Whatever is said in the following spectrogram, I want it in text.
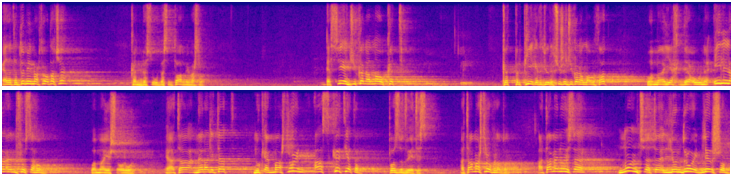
Edhe tentojn me mashtru ata që kanë besu, besimtarët me mashtru. E si e gjykon Allahu kët kët përpjekje të tyre, qysh e gjykon Allahu thot, "Wa ma yakhda'una illa anfusahum wa ma yash'urun." E ata në realitet nuk e mashtrojnë askë tjetër, pos vetes. Ata mashtrohen, apëto. Ata menojnë se mund që të lundrojnë lirshëm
